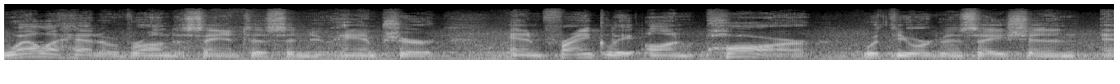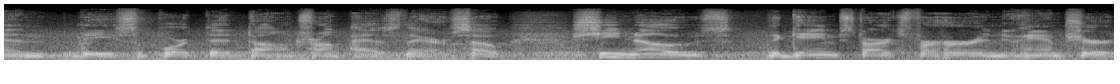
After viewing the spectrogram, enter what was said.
well ahead of Ron DeSantis in New Hampshire, and frankly on par with the organization and the support that Donald Trump has there. So she knows the game starts for her in New Hampshire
